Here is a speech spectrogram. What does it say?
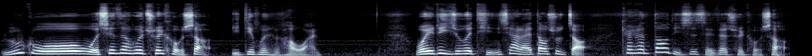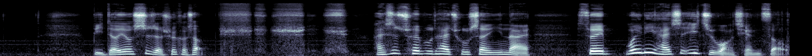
如果我现在会吹口哨，一定会很好玩。威力就会停下来，到处找，看看到底是谁在吹口哨。彼得又试着吹口哨，嘘嘘嘘，还是吹不太出声音来。所以威力还是一直往前走。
